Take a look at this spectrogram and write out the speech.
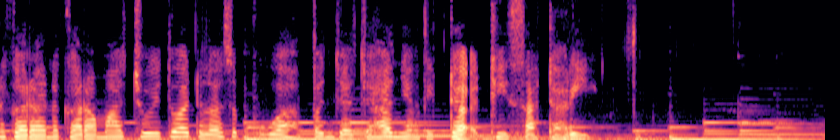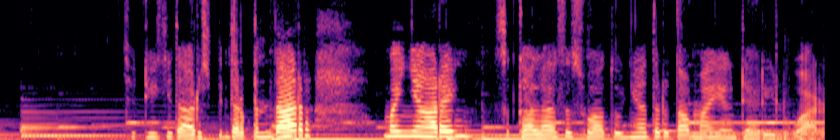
negara-negara maju itu adalah sebuah penjajahan yang tidak disadari jadi kita harus pintar-pintar menyaring segala sesuatunya terutama yang dari luar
